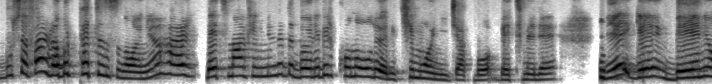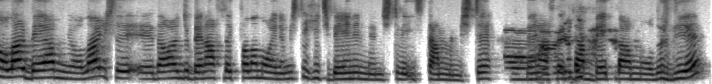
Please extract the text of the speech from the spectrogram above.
bu sefer Robert Pattinson oynuyor. Her Batman filminde de böyle bir konu oluyor. Yani kim oynayacak bu Batman'i diye beğeniyorlar, beğenmiyorlar. İşte e, daha önce Ben Affleck falan oynamıştı. Hiç beğenilmemişti ve istenmemişti. ben Affleck'ten Batman mi olur diye.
